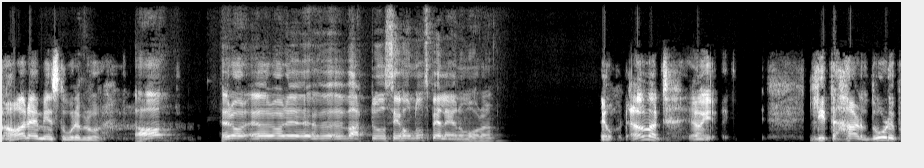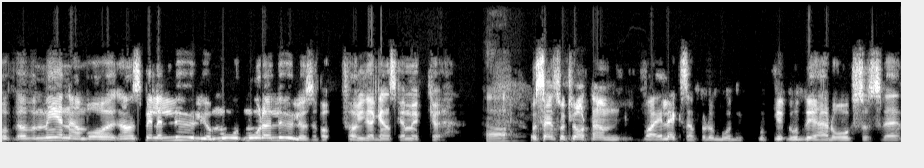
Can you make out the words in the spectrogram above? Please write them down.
Ja, det är min storebror. Ja. Hur har, hur har det varit att se honom spela genom åren? Jo, det har varit... Jag, lite halvdålig på... Jag var med när han var... När han spelade Luleå, Mo- Mora-Luleå, så följde jag ganska mycket. Ja. Och sen såklart när han var i Leksand, för då bodde, bodde jag här då också. Så det,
